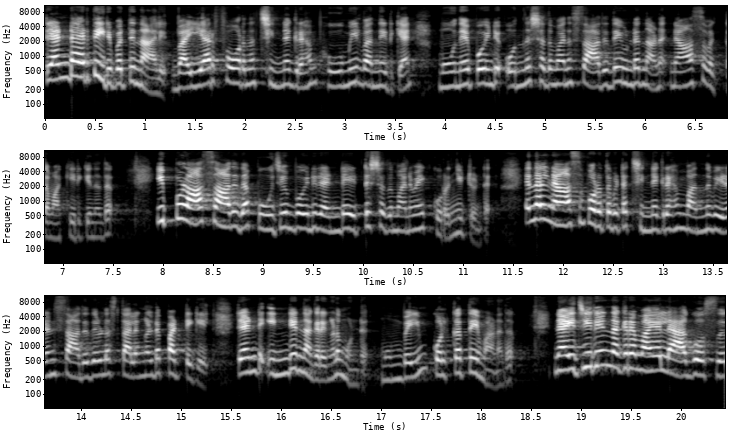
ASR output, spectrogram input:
രണ്ടായിരത്തി ഇരുപത്തിനാല് വൈ ആർ ഫോർ എന്ന ചിഹ്നഗ്രഹം ഭൂമിയിൽ വന്നിരിക്കാൻ മൂന്ന് പോയിന്റ് ഒന്ന് ശതമാനം സാധ്യതയുണ്ടെന്നാണ് നാസ വ്യക്തമാക്കിയിരിക്കുന്നത്. ഇപ്പോൾ ആ സാധ്യത പൂജ്യം പോയിന്റ് രണ്ട് എട്ട് ശതമാനമായി കുറഞ്ഞിട്ടുണ്ട്. എന്നാൽ നാസ പുറത്തുവിട്ട ചിഹ്നഗ്രഹം വന്നു വീഴാൻ സാധ്യതയുള്ള സ്ഥലങ്ങളുടെ പട്ടികയിൽ രണ്ട് ഇന്ത്യൻ നഗരങ്ങളുമുണ്ട്. മുംബൈയും കൊൽക്കത്തയുമാണത്. നൈജീരിയൻ നഗരമായ ലാഗോസ്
